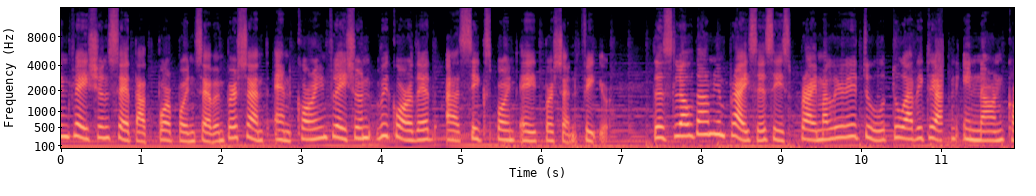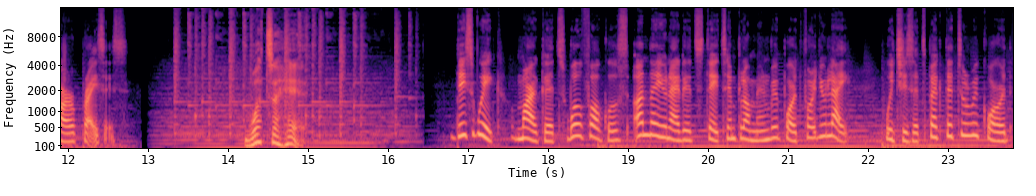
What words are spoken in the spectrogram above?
inflation set at 4.7% and core inflation recorded a 6.8% figure. The slowdown in prices is primarily due to a decline in non core prices. What's ahead? This week, markets will focus on the United States employment report for July, which is expected to record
